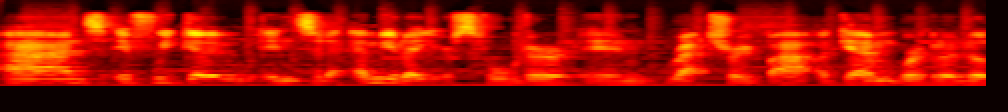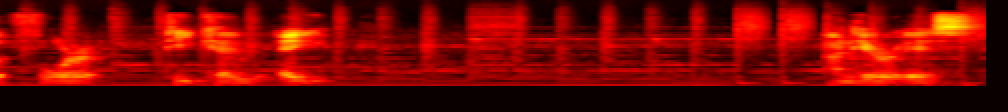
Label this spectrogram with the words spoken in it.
And if we go into the emulators folder in RetroBat again we're going to look for Pico 8 and here it is.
